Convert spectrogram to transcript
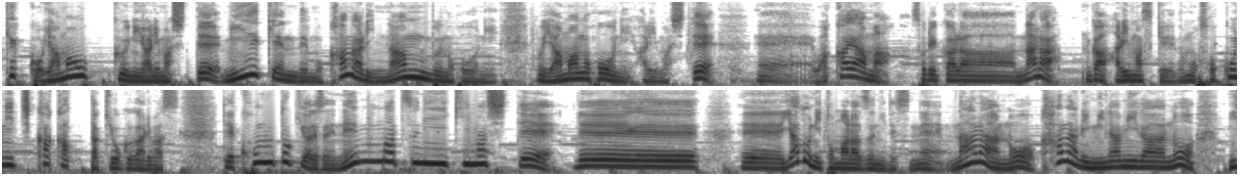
結構山奥にありまして、三重県でもかなり南部の方に、の山の方にありまして、えー和歌山、それから奈良がありますけれども、そこに近かった記憶があります。で、この時はですね、年末に行きまして、で、えー宿に泊まらずにですね、奈良のかなり南側の道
